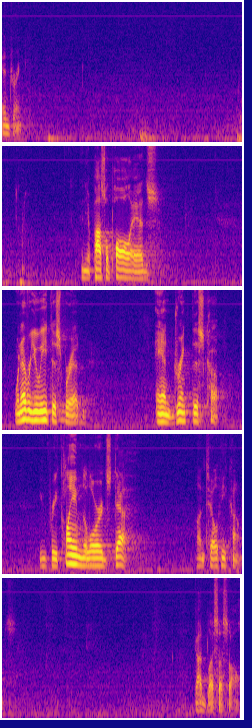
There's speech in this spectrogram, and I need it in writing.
and drink. And the Apostle Paul adds Whenever you eat this bread and drink this cup, you proclaim the Lord's death until he comes. God bless us all.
